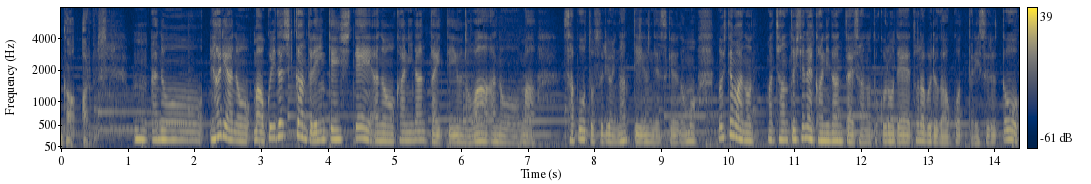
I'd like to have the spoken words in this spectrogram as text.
があるんですか？うん、あのやはりあの、まあ、送り出し機関と連携してあの管理団体っていうのはあの、まあ、サポートするようになっているんですけれどもどうしてもあの、まあ、ちゃんとしてない管理団体さんのところでトラブルが起こったりすると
